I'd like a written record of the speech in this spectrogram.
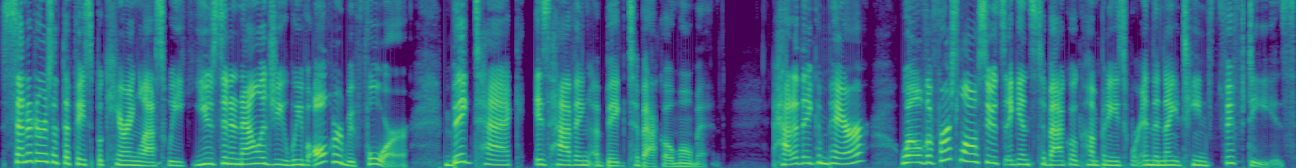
Senators at the Facebook hearing last week used an analogy we've all heard before. Big tech is having a big tobacco moment. How do they compare? Well, the first lawsuits against tobacco companies were in the 1950s,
